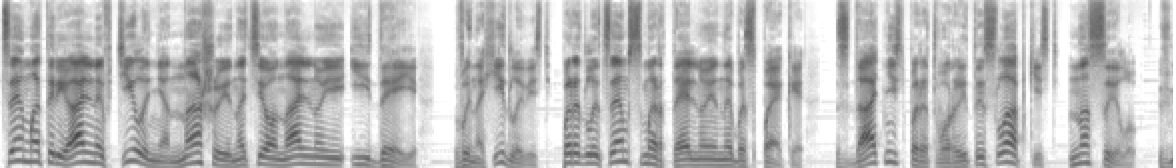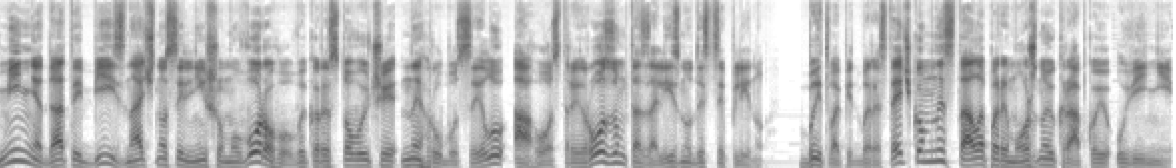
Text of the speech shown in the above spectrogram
це матеріальне втілення нашої національної ідеї, винахідливість перед лицем смертельної небезпеки, здатність перетворити слабкість на силу, вміння дати бій значно сильнішому ворогу, використовуючи не грубу силу, а гострий розум та залізну дисципліну. Битва під Берестечком не стала переможною крапкою у війні,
